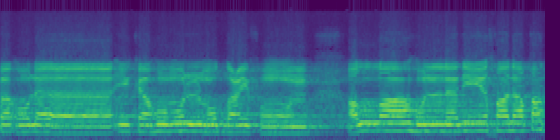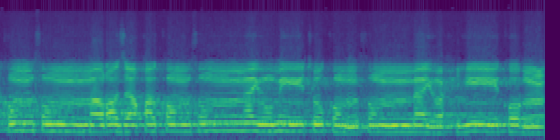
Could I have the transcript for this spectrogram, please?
فأولئك هم المضعفون الله الذي خلقكم ثم رزقكم ثم يميتكم ثم يحييكم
